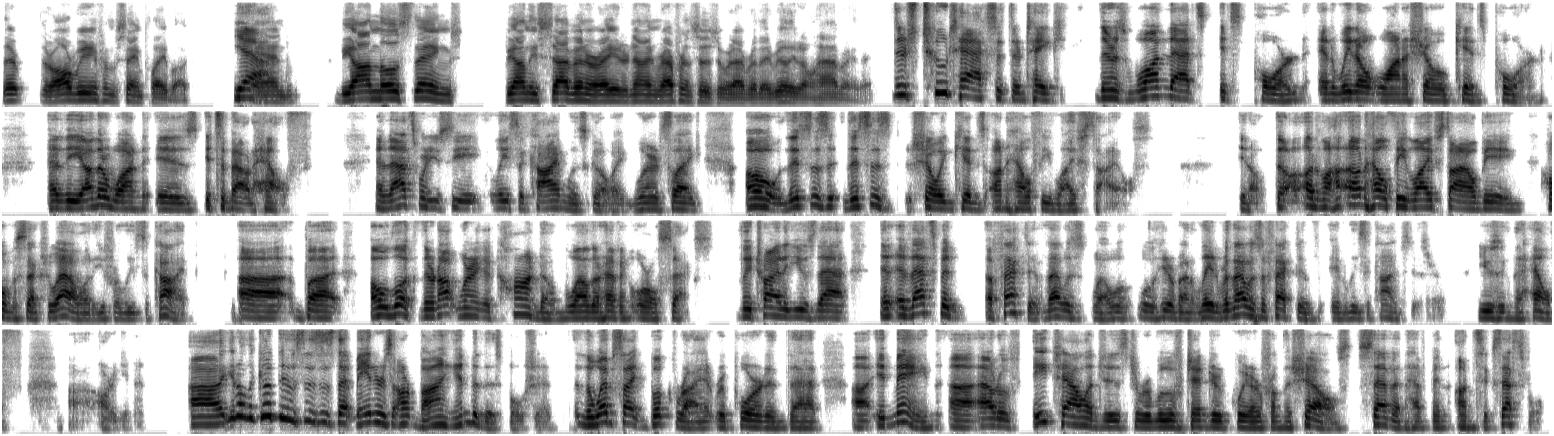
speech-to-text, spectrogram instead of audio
they're they're all reading from the same playbook. Yeah. And beyond those things, beyond these seven or eight or nine references or whatever, they really don't have anything. There's two tacks that they're taking. There's one that's it's porn, and we don't want to show kids porn. And the other one is it's about health. And that's where you see Lisa Keim was going, where it's like, oh, this is this is showing kids unhealthy lifestyles. You know, the un- unhealthy lifestyle being homosexuality for Lisa Keim. Uh, but oh, look, they're not wearing a condom while they're having oral sex. They try to use that, and, and that's been effective. That was well, well, we'll hear about it later, but that was effective in Lisa Keim's district using the health uh, argument. Uh, you know, the good news is, is that Mainers aren't buying into this bullshit. The website Book Riot reported that uh, in Maine, uh, out of eight challenges to remove genderqueer from the shelves, seven have been unsuccessful.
